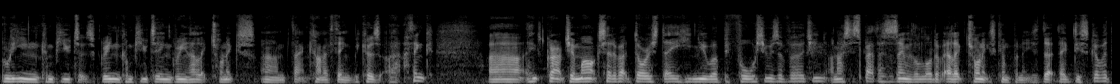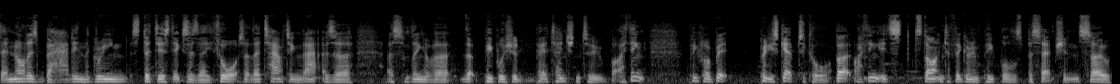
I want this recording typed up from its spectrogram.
green computers, green computing, green electronics, um, that kind of thing, because I think uh, I think Groucho Marx said about Doris Day, he knew her before she was a virgin, and I suspect that's the same with a lot of electronics companies, that they've discovered they're not as bad in the green statistics as they thought, so they're touting that as, a, as something of a, that people should pay attention to. But I think people are a bit pretty sceptical, but I think it's starting to figure in people's perceptions. So,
